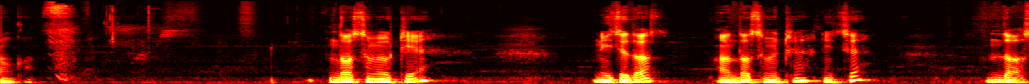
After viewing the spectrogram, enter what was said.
অঙ্ক। দশমী উঠিয়ে নিচে দশ, আর দশমী উঠিয়ে নিচে দশ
